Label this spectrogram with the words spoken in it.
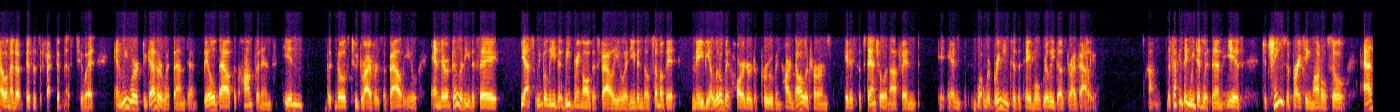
element of business effectiveness to it, and we worked together with them to build out the confidence in the, those two drivers of value and their ability to say, yes, we believe that we bring all this value, and even though some of it may be a little bit harder to prove in hard dollar terms, it is substantial enough and and what we're bringing to the table really does drive value. Um, the second thing we did with them is to change the pricing model so as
